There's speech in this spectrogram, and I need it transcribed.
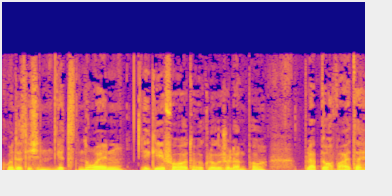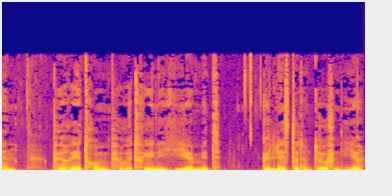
grundsätzlichen jetzt neuen EG-Verordnung ökologischer Landbau bleibt auch weiterhin Pyretrum, Pyretrine hier mit gelistet und dürfen hier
